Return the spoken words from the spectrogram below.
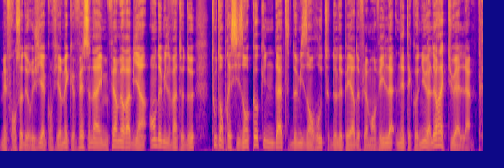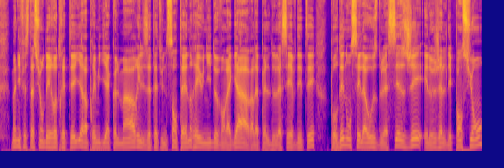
mais François de Rugy a confirmé que Fessenheim fermera bien en 2022, tout en précisant qu'aucune date de mise en route de l'EPR de Flamanville n'était connue à l'heure actuelle. Manifestation des retraités hier après-midi à Colmar, ils étaient une centaine réunis devant la gare à l'appel de la CFDT pour dénoncer la hausse de la CSG et le gel des pensions.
